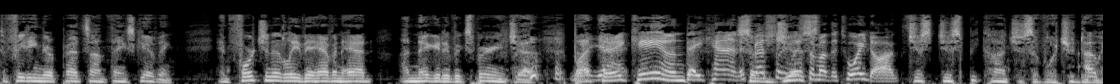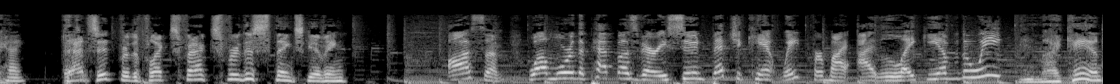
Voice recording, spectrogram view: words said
to feeding their pets on Thanksgiving. And fortunately, they haven't had a negative experience yet, but yet. they can. They can, So especially with some of the toy dogs. Just, just be conscious of what you're doing. Okay. That's it for the Flex Facts for this Thanksgiving. Awesome. Well, more of the Pet Buzz very soon. Bet you can't wait for my I Likey of the Week. I can't.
